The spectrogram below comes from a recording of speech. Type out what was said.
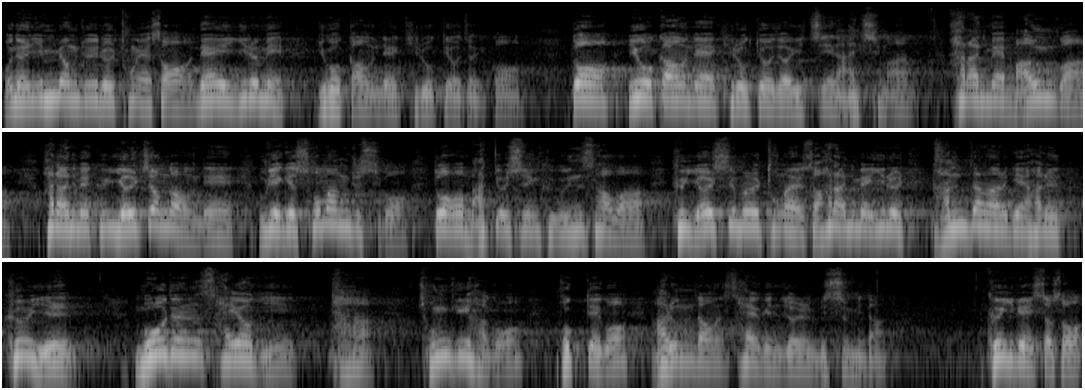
오늘 인명주의를 통해서 내 이름이 이곳 가운데 기록되어져 있고 또 이곳 가운데 기록되어져 있지는 않지만 하나님의 마음과 하나님의 그 열정 가운데 우리에게 소망 주시고 또 맡겨주신 그 은사와 그 열심을 통하여서 하나님의 일을 감당하게 하는 그 일, 모든 사역이 다 존귀하고 복되고 아름다운 사역인 줄 믿습니다. 그 일에 있어서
